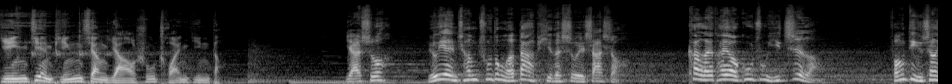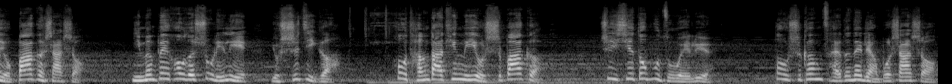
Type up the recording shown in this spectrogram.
尹建平向雅叔传音道：“雅叔，刘彦昌出动了大批的侍卫杀手，看来他要孤注一掷了。房顶上有八个杀手，你们背后的树林里有十几个，后堂大厅里有十八个，这些都不足为虑。倒是刚才的那两波杀手，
